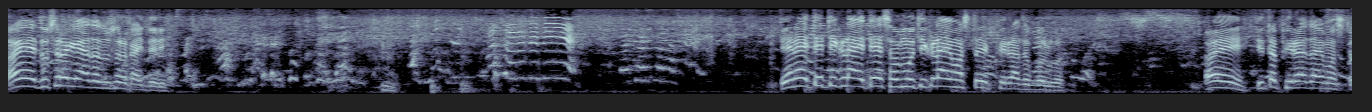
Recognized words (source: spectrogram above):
अय दुसरं घे आता दुसरं काहीतरी. ते नाही ते तिकडं आहे ते समूह तिकडं आहे मस्त एक फिराचं गोलगोल अय तिथं फिरायचं आहे मस्त.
